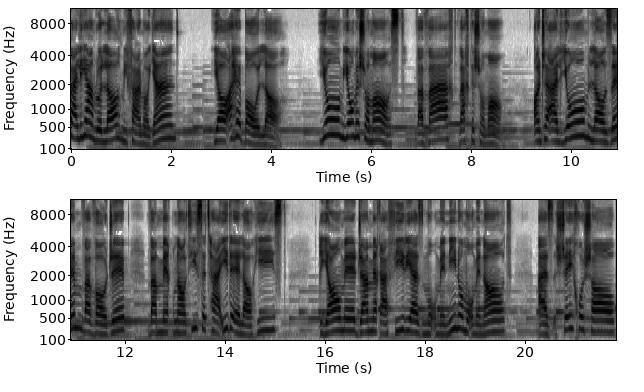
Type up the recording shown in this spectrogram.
ولی امرالله میفرمایند یا با الله یوم یوم شماست و وقت وقت شما. آنچه الیوم لازم و واجب و مغناطیس تایید الهی است قیام جمع غفیری از مؤمنین و مؤمنات از شیخ و شاب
